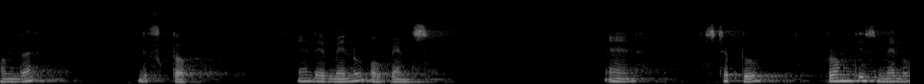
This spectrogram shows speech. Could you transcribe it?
on the desktop and a menu opens. And step 2 from this menu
